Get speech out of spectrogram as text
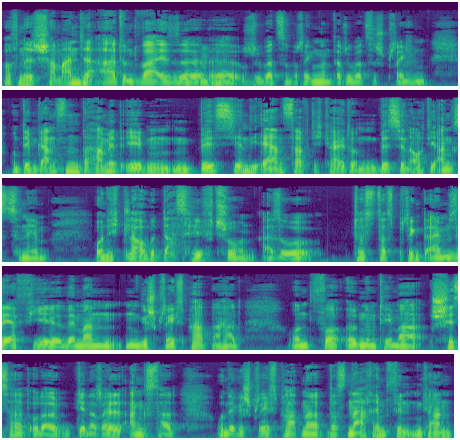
auf eine charmante Art und Weise mhm. äh, rüberzubringen und darüber zu sprechen mhm. und dem Ganzen damit eben ein bisschen die Ernsthaftigkeit und ein bisschen auch die Angst zu nehmen. Und ich glaube, das hilft schon. Also das, das bringt einem sehr viel, wenn man einen Gesprächspartner hat und vor irgendeinem Thema Schiss hat oder generell Angst hat und der Gesprächspartner das nachempfinden kann,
